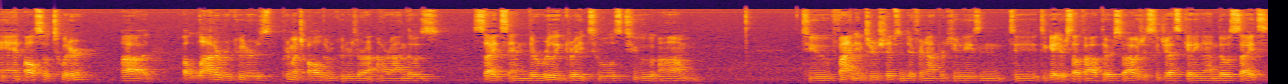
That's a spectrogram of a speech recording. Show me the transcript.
and also Twitter. Uh, a lot of recruiters, pretty much all the recruiters are, are on those sites, and they're really great tools to um, to find internships and different opportunities and to, to get yourself out there. So I would just suggest getting on those sites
